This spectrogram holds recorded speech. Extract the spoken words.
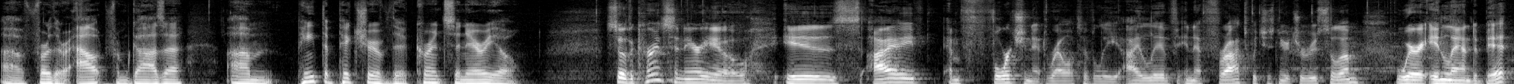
uh, further out from Gaza. Um, paint the picture of the current scenario. So, the current scenario is I am fortunate relatively. I live in Efrat, which is near Jerusalem. We're inland a bit.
